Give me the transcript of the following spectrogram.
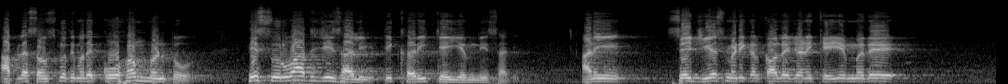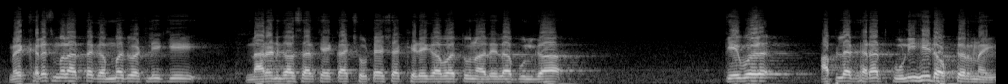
आपल्या संस्कृतीमध्ये कोहम म्हणतो ही सुरुवात जी झाली ती खरी के एमनी झाली. आणि से जी एस मेडिकल कॉलेज आणि के ई एममध्ये म्हणजे खरंच मला आत्ता गंमत वाटली की नारायणगावसारख्या एका छोट्याशा खेडेगावातून आलेला मुलगा केवळ आपल्या घरात कुणीही डॉक्टर नाही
